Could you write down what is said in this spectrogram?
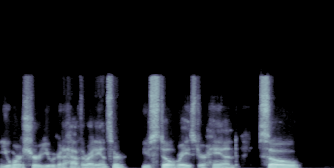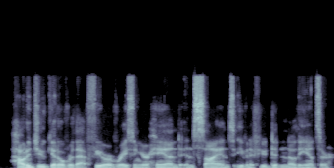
you weren't sure you were going to have the right answer, you still raised your hand. So how did you get over that fear of raising your hand in science even if you didn't know the answer?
